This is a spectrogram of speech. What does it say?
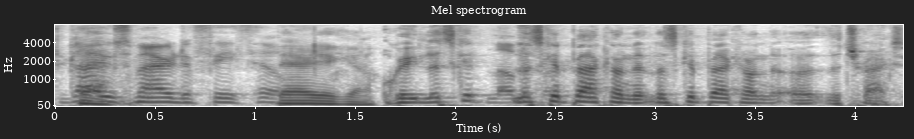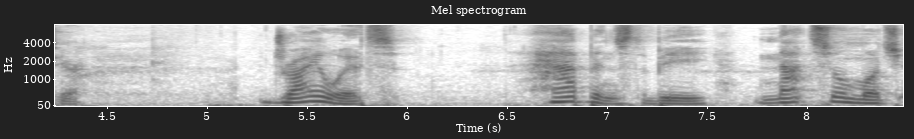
The guy who's married to Faith Hill. There you go. Okay, let's get Love let's her. get back on the let's get back on the, uh, the tracks here. Dreiwitz happens to be not so much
